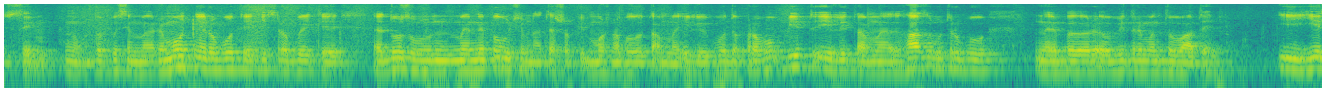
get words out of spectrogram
з цим. Ну, допустимо, ремонтні роботи якісь робити. Е, Дозволу ми не отримаємо на те, щоб можна було там і водопровод, і там е, газову трубу відремонтувати. І є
